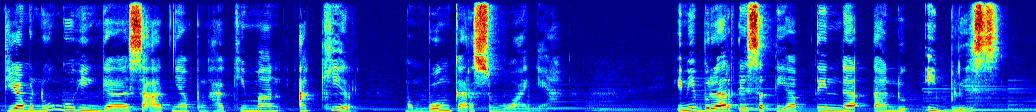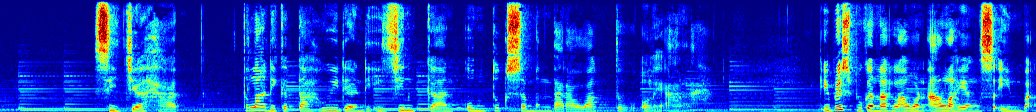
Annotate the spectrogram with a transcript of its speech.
Dia menunggu hingga saatnya penghakiman akhir membongkar semuanya. Ini berarti setiap tindak tanduk iblis, si jahat, telah diketahui dan diizinkan untuk sementara waktu oleh Allah. Iblis bukanlah lawan Allah yang seimbang.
